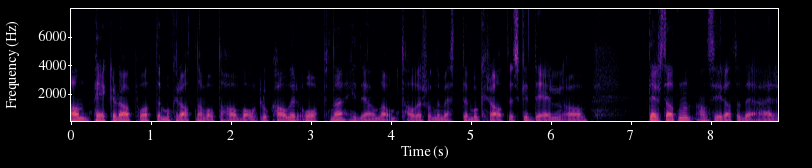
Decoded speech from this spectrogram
Han peker da på at demokratene har valgt å ha valglokaler åpne i det han da omtaler som den mest demokratiske delen av delstaten. Han sier at det er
